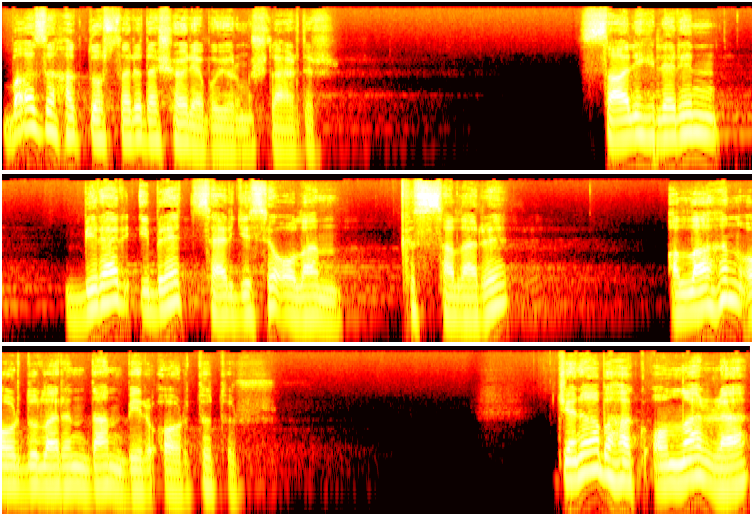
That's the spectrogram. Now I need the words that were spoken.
Bazı hak dostları da şöyle buyurmuşlardır. Salihlerin birer ibret sergisi olan kıssaları Allah'ın ordularından bir ordudur. Cenab-ı Hak onlarla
